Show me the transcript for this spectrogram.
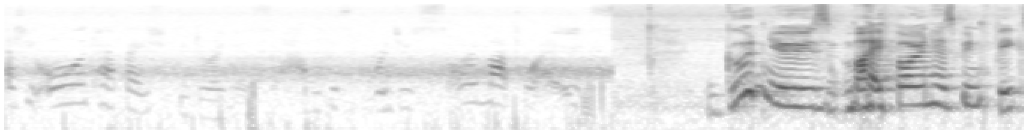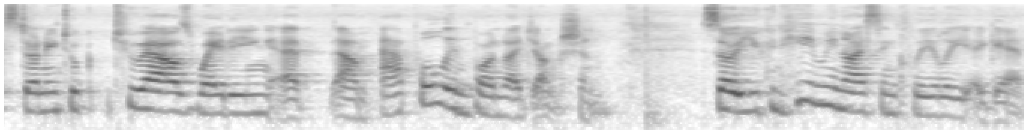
Actually, all the cafes should be doing this Good news, my phone has been fixed. Only took two hours waiting at um, Apple in Bondi Junction. So you can hear me nice and clearly again.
